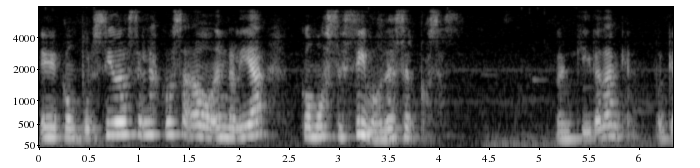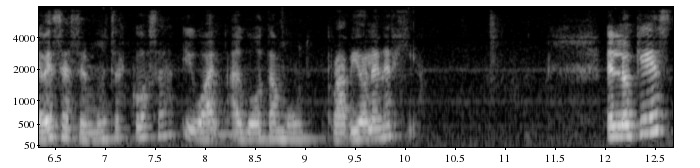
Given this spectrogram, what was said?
eh, compulsivo de hacer las cosas, o en realidad como obsesivo de hacer cosas. Tranquilo también, porque a veces hacer muchas cosas igual agota muy rápido la energía. En lo que es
